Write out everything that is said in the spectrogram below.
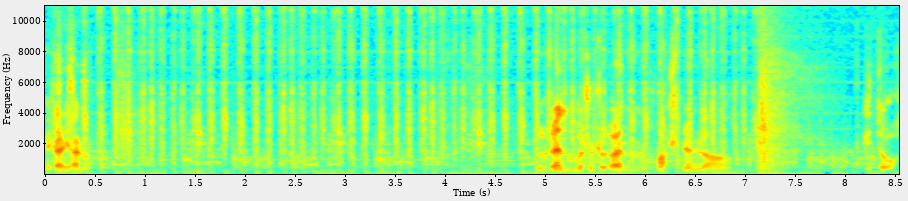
Ja, gar nicht an. Rennen, Wirtschaft, rennen, mach schneller. Geht doch.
